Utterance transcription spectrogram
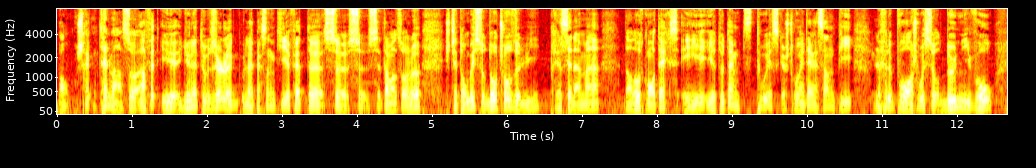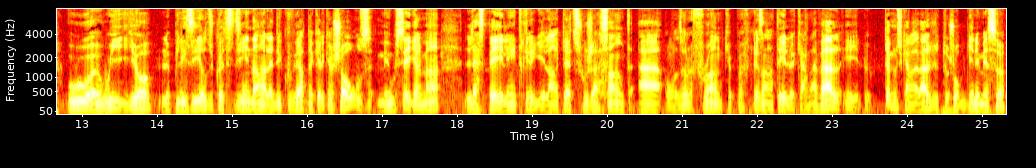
Bon, je serais tellement ça. En fait, Unit User, la personne qui a fait euh, cette aventure-là, j'étais tombé sur d'autres choses de lui précédemment, dans d'autres contextes, et il y a tout un petit twist que je trouve intéressant. Puis le fait de pouvoir jouer sur deux niveaux où, euh, oui, il y a le plaisir du quotidien dans la découverte de quelque chose, mais aussi également l'aspect et l'intrigue et l'enquête sous-jacente à, on va dire, le front que peuvent présenter le carnaval. Et le thème du carnaval, j'ai toujours bien aimé ça.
